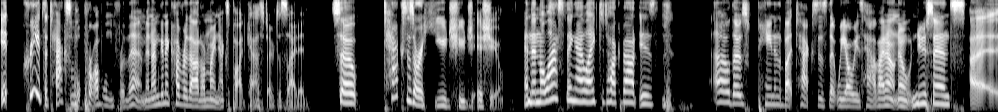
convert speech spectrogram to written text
it creates a taxable problem for them and i'm going to cover that on my next podcast i've decided so taxes are a huge huge issue and then the last thing i like to talk about is oh those pain in the butt taxes that we always have i don't know nuisance uh,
